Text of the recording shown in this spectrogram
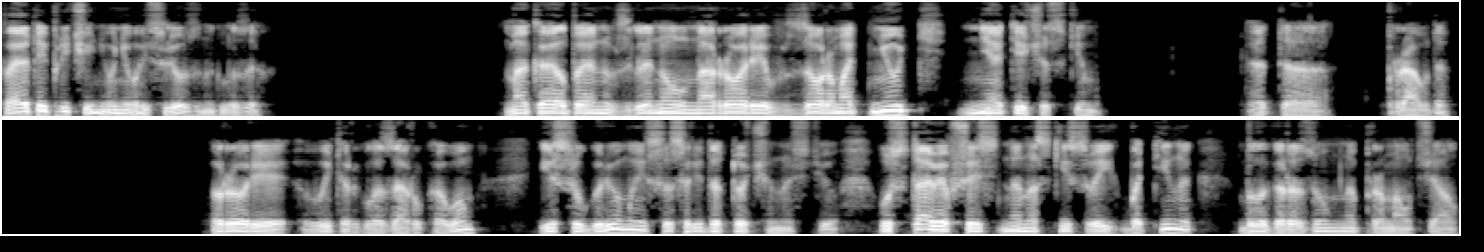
По этой причине у него и слезы на глазах. МакЭлпен взглянул на Рори взором отнюдь не отеческим. — Это правда? Рори вытер глаза рукавом и с угрюмой сосредоточенностью, уставившись на носки своих ботинок, благоразумно промолчал.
